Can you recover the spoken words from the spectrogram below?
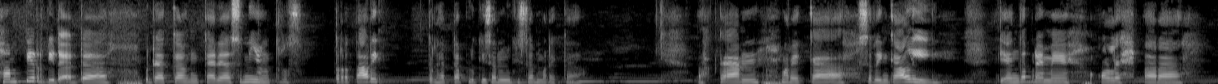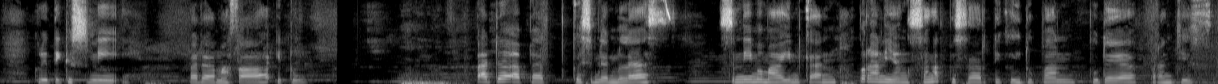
hampir tidak ada pedagang karya seni yang ter tertarik terhadap lukisan-lukisan mereka. Bahkan mereka sering kali dianggap remeh oleh para kritikus seni pada masa itu. Pada abad ke-19, seni memainkan peran yang sangat besar di kehidupan budaya Perancis.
